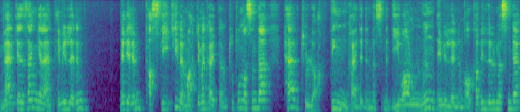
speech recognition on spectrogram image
merkezden gelen emirlerin ne diyelim tasdiki ve mahkeme kayıtlarının tutulmasında her türlü akdin kaydedilmesinde, divanın emirlerinin halka bildirilmesinde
